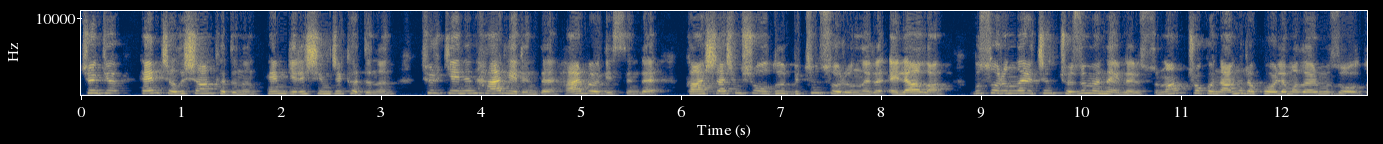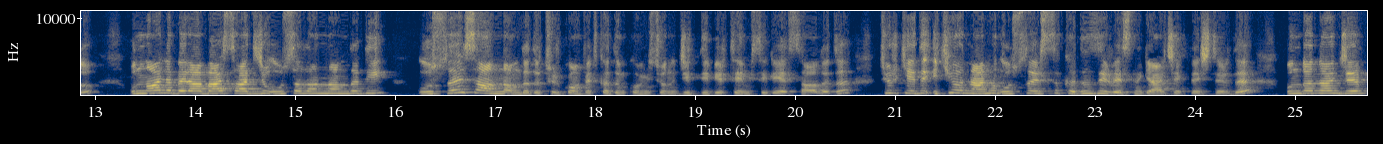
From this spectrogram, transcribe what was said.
Çünkü hem çalışan kadının hem girişimci kadının Türkiye'nin her yerinde, her bölgesinde karşılaşmış olduğu bütün sorunları ele alan, bu sorunlar için çözüm önerileri sunan çok önemli raporlamalarımız oldu. Bunlarla beraber sadece ulusal anlamda değil, uluslararası anlamda da Türk Konfet Kadın Komisyonu ciddi bir temsiliyet sağladı. Türkiye'de iki önemli uluslararası kadın zirvesini gerçekleştirdi. Bundan önce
